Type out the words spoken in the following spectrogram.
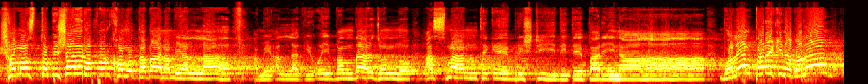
সমস্ত বিষয়ের উপর ক্ষমতাবান আমি আল্লাহ। আমি আল্লাহকে ওই বান্দার জন্য আসমান থেকে বৃষ্টি দিতে পারি না। বলেন পারে কিনা বলেন?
